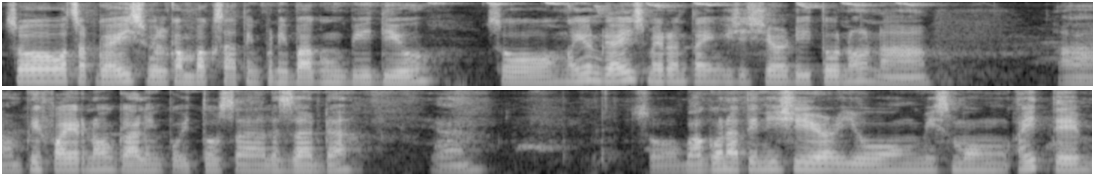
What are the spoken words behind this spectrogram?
So, what's up guys? Welcome back sa ating panibagong video. So, ngayon guys, meron tayong isi-share dito no na ah, amplifier no, galing po ito sa Lazada. Yan. So, bago natin i-share yung mismong item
